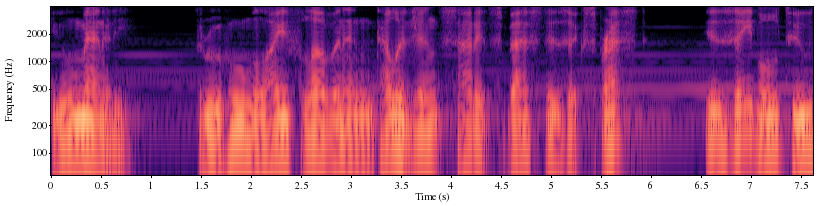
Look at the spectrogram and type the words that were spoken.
Humanity, through whom life, love, and intelligence at its best is expressed, is able to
